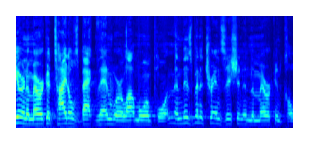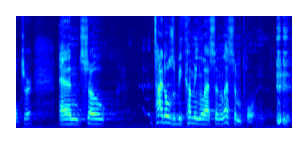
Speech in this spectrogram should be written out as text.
Here in America, titles back then were a lot more important, and there's been a transition in the American culture. And so titles are becoming less and less important.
